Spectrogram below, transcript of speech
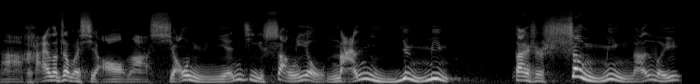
啊，孩子这么小，啊，小女年纪尚幼，难以应命。但是圣命难违，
